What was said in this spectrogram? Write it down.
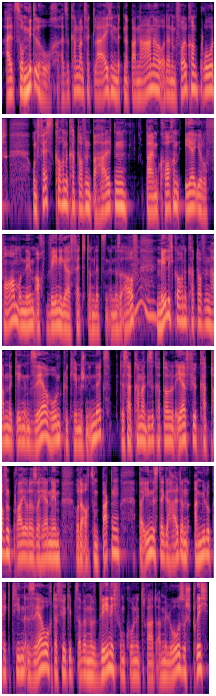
als so mittelhoch. Also kann man vergleichen mit einer Banane oder einem Vollkornbrot. Und festkochende Kartoffeln behalten beim Kochen eher ihre Form und nehmen auch weniger Fett dann letzten Endes auf. Mhm. Mehlig kochende Kartoffeln haben dagegen einen sehr hohen glykämischen Index. Deshalb kann man diese Kartoffeln eher für Kartoffelbrei oder so hernehmen oder auch zum Backen. Bei ihnen ist der Gehalt an Amylopektin sehr hoch. Dafür gibt es aber nur wenig vom Kohlenhydrat Amylose. Sprich,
